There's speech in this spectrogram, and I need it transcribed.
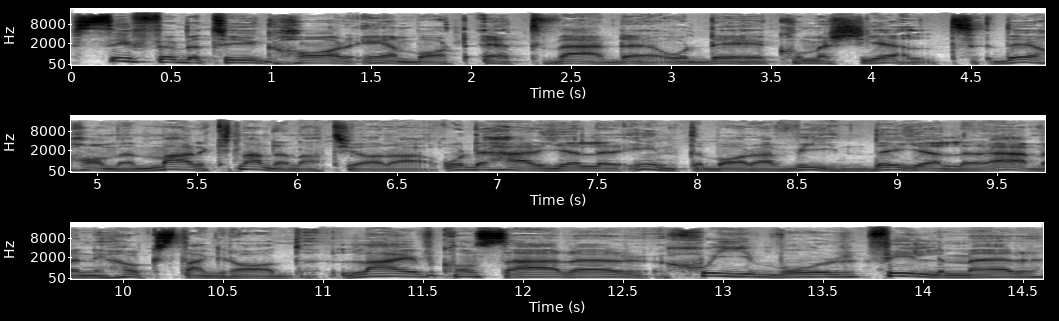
Sifferbetyg har enbart ett värde och det är kommersiellt. Det har med marknaden att göra och det här gäller inte bara vin. Det gäller även i högsta grad livekonserter, skivor, filmer,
